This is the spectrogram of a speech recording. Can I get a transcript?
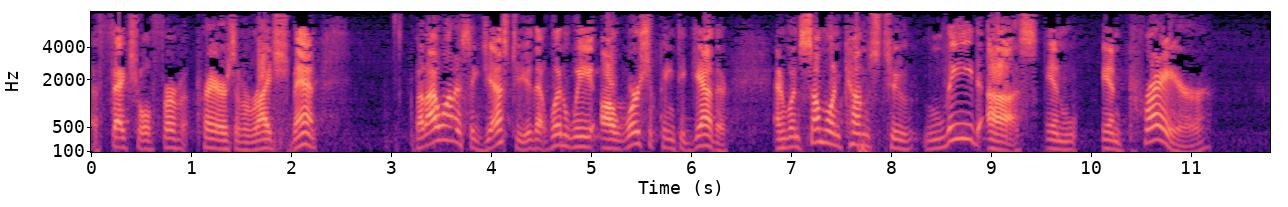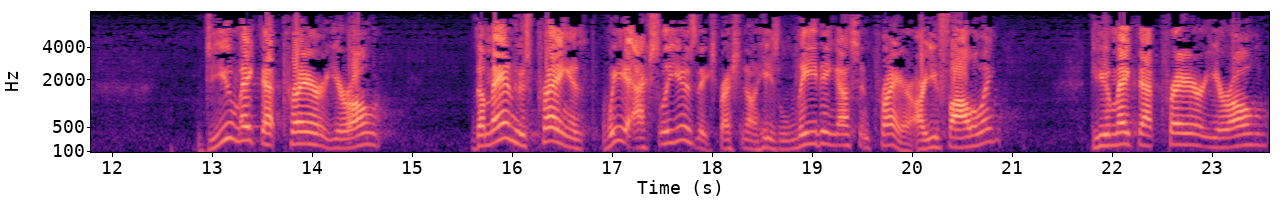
effectual fervent prayers of a righteous man. But I want to suggest to you that when we are worshiping together, and when someone comes to lead us in, in prayer, do you make that prayer your own? The man who's praying is, we actually use the expression, no, he's leading us in prayer. Are you following? Do you make that prayer your own?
